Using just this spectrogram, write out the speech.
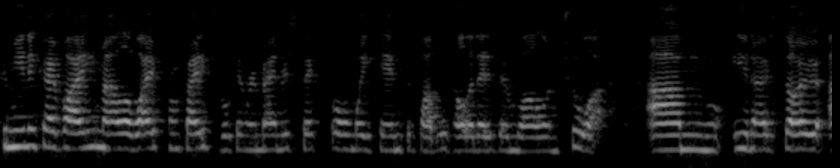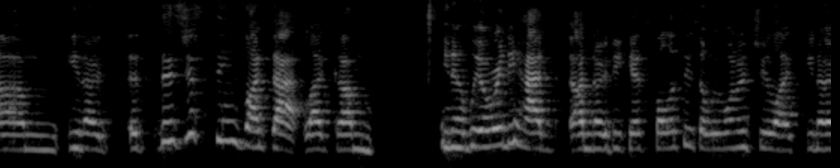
Communicate via email away from Facebook and remain respectful on weekends and public holidays and while on tour. Um, you know, so um, you know, it, there's just things like that. Like, um, you know, we already had a no dickheads policy, so we wanted to like, you know,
